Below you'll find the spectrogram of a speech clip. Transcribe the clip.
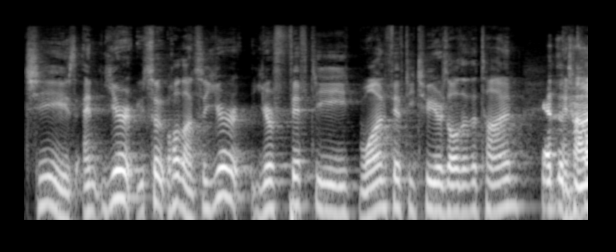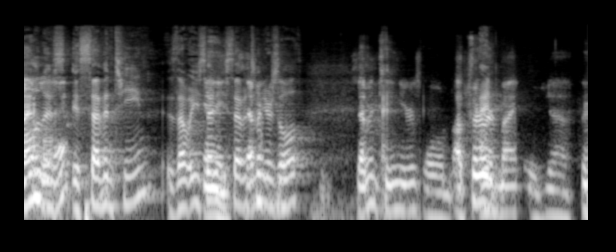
Jeez. And you're so hold on. So you're you're 51, 52 years old at the time. At the time, Colin yeah. is, is 17. Is that what you said? And He's 17 years old. 17 years old, a third And- my age. Yeah.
